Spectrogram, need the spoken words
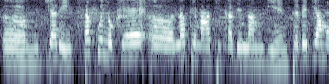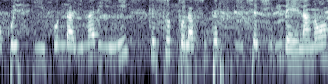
ehm, chiarezza quello che è eh, la tematica dell'ambiente. Vediamo questi fondali marini che sotto la superficie ci rivelano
